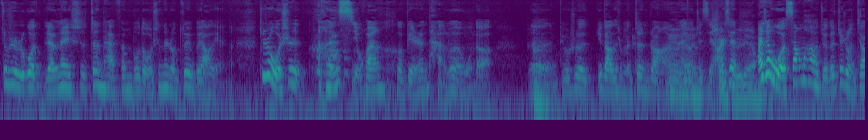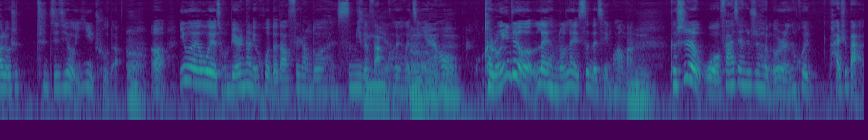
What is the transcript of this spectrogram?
就是如果人类是正态分布的，我是那种最不要脸的，就是我是很喜欢和别人谈论我的，嗯，比如说遇到的什么症状啊，还有这些，而且而且我 somehow 觉得这种交流是是极其有益处的。嗯，嗯，因为我也从别人那里获得到非常多很私密的反馈和经验，嗯然后嗯很容易就有类很多类似的情况嘛。嗯可是我发现，就是很多人会还是把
